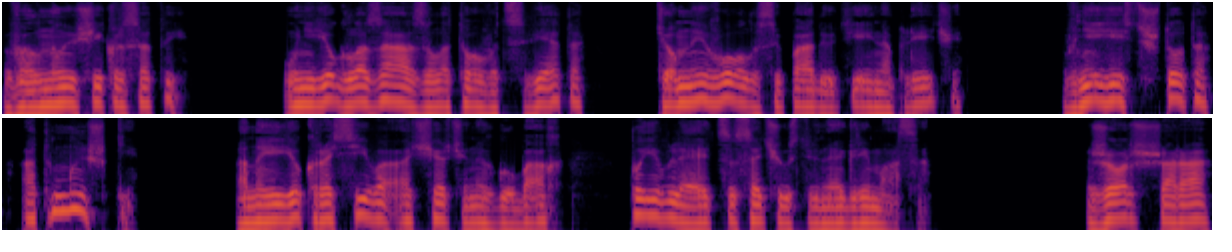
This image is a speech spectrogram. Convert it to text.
волнующей красоты. У нее глаза золотого цвета, темные волосы падают ей на плечи. В ней есть что-то от мышки, а на ее красиво очерченных губах появляется сочувственная гримаса. Жорж Шара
